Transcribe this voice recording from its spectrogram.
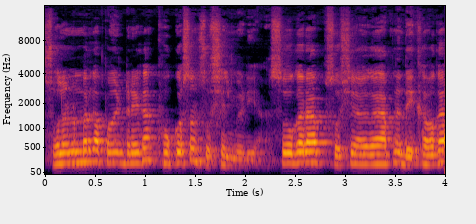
सोलह नंबर का पॉइंट रहेगा focus on social media so अगर आप सोशल अगर आपने देखा होगा,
